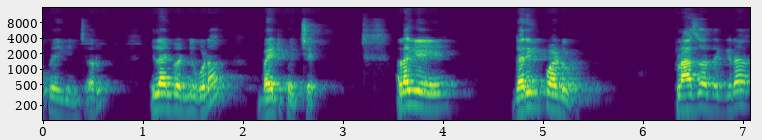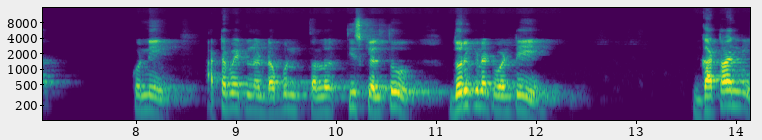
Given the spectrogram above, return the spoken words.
ఉపయోగించారు. ఇలాంటివన్నీ కూడా బయటకు వచ్చాయి. అలాగే గరికపాడు ప్లాజా దగ్గర కొన్ని అట్టబెట్టిన డబ్బును తల తీసుకెళ్తూ దొరికినటువంటి ఘటాన్ని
